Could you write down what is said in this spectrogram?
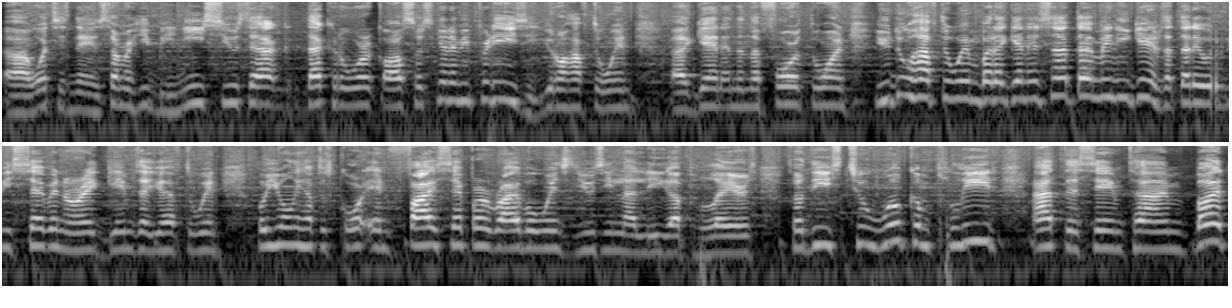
uh, what's his name? Summer Heat Vinicius, that, that could work also. It's going to be pretty easy. You don't have to win again. And then the fourth one, you do have to win, but again, it's not that many games. I thought it would be seven or eight games that you have to win, but you only have to score in five separate rival wins using La Liga players. So these two will complete at the same time. But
